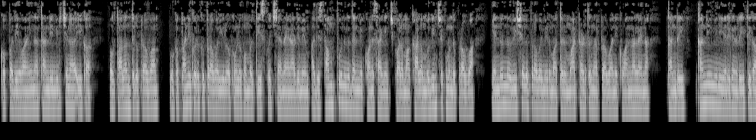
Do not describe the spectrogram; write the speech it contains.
గొప్ప దేవ తండ్రి మీరిచిన ఇక ఒక తలంతులు ప్రభా ఒక పని కొరకు ప్రభా ఈ లోకంలో మమ్మల్ని తీసుకొచ్చిన నాయన అది మేము అది సంపూర్ణంగా దాన్ని మేము కొనసాగించుకోవాలి. మా కాలం ముగించక ముందు ప్రభావ ఎన్నెన్నో విషయాలు ప్రభావ మీరు మాతో మాట్లాడుతున్నారు ప్రభావ నీకు వందాలైనా తండ్రి కన్నీ మీని ఎరిగిన రీతిగా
